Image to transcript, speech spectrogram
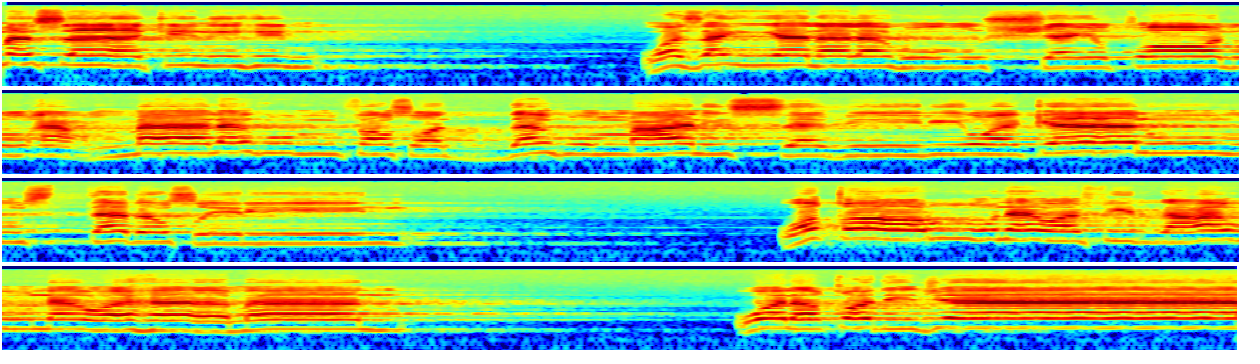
مساكنهم وزين لهم الشيطان أعمالهم فصدهم عن السبيل وكانوا مستبصرين. وقارون وفرعون وهامان ولقد جاءهم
